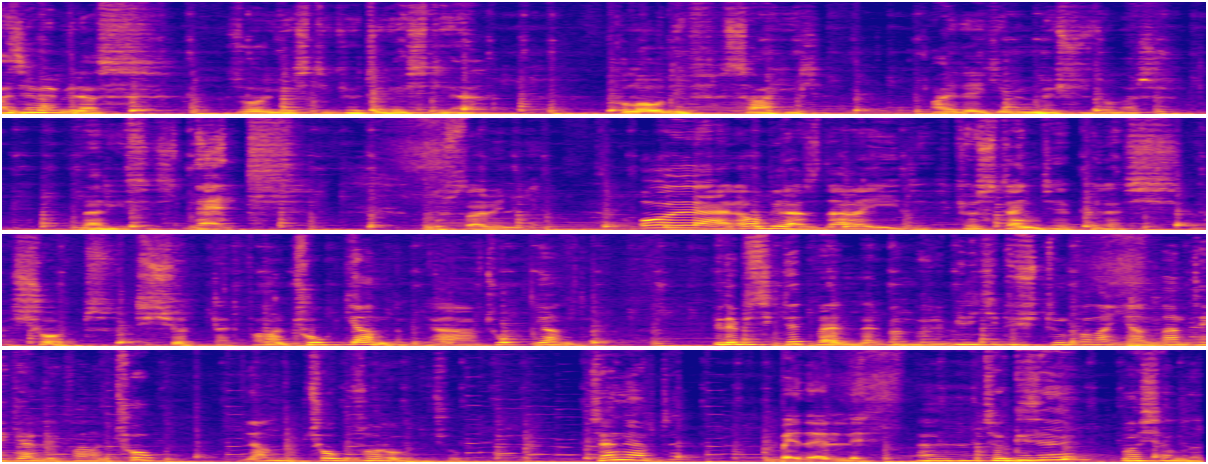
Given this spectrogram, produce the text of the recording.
Aceme biraz zor geçti, kötü geçti ya. Plovdiv, sahil. Ayda 2500 dolar. Vergisiz. Net. Usta bildi. O yani o biraz daha iyiydi. Köstence, plaj, şort, tişörtler falan. Çok yandım ya, çok yandım. Bir de bisiklet verdiler. Ben böyle bir iki düştüm falan. Yandan tekerlek falan. Çok yandım. Çok zor oldu çok. Sen ne yaptın? Bedelli. Ha, çok güzel. Maşallah.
